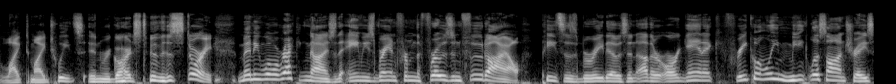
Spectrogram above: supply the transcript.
liked my tweets in regards to this story. Many will recognize the Amy's brand from the frozen food aisle, pizzas, burritos, and other organic, frequently meatless entrees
